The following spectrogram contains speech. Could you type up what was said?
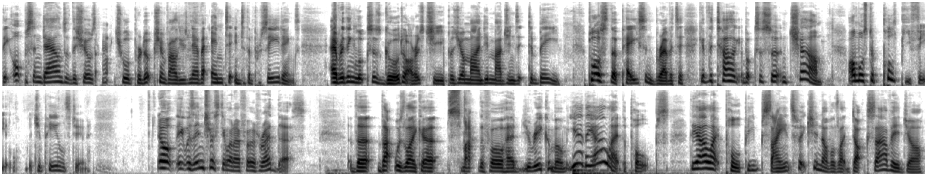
the ups and downs of the show's actual production values never enter into the proceedings. Everything looks as good or as cheap as your mind imagines it to be. Plus, the pace and brevity give the target books a certain charm, almost a pulpy feel, which appeals to me. You know, it was interesting when I first read this that that was like a smack the forehead eureka moment. Yeah, they are like the pulps. They are like pulpy science fiction novels like Doc Savage or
